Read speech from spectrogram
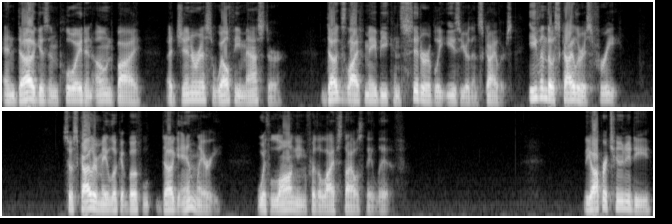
and Doug is employed and owned by a generous, wealthy master, Doug's life may be considerably easier than Schuyler's, even though Schuyler is free. So Schuyler may look at both Doug and Larry with longing for the lifestyles they live. The opportunity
